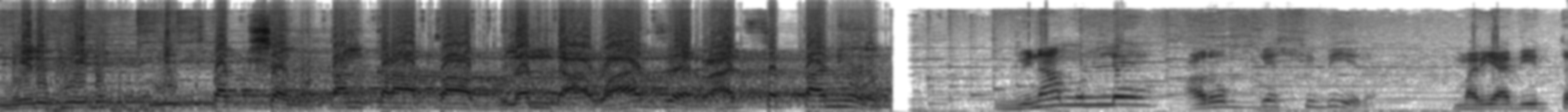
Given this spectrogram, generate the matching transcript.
निर्भीड निष्पक्ष वृत्तांकनाचा बुलंद आवाज राजसत्ता न्यूज विनामूल्य आरोग्य शिबिर मर्यादित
